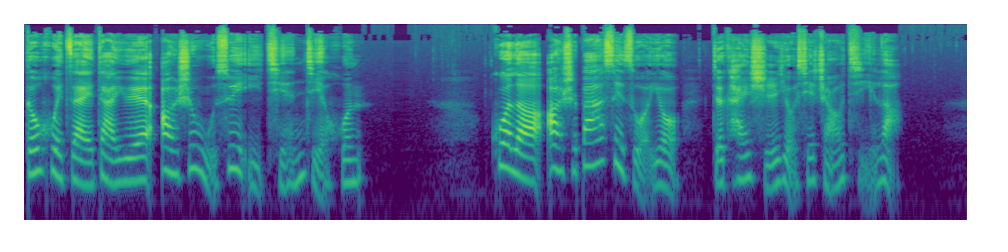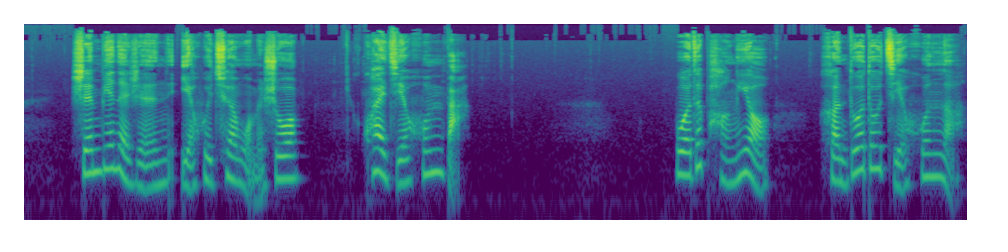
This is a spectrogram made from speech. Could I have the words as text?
都会在大约二十五岁以前结婚。过了二十八岁左右，就开始有些着急了。身边的人也会劝我们说：“快结婚吧。”我的朋友很多都结婚了，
